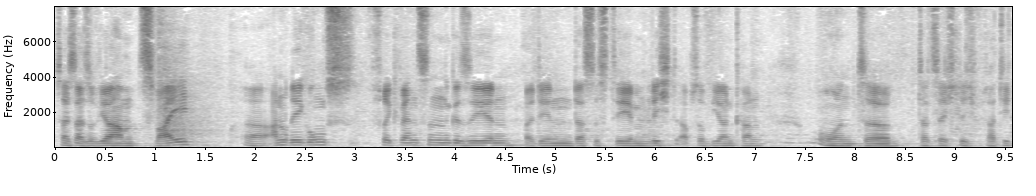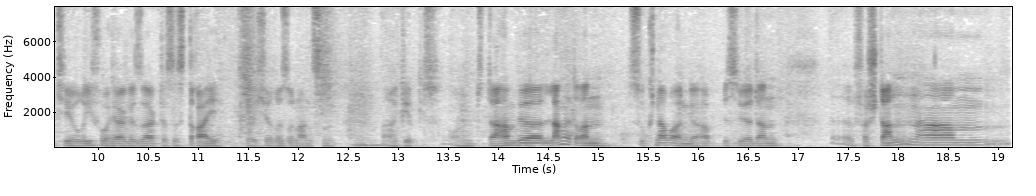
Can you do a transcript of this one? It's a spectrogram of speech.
Das heißt also, wir haben zwei äh, Anregungsfrequenzen gesehen, bei denen das System Licht absorbieren kann. Und äh, tatsächlich hat die Theorie vorhergesagt, dass es drei solche Resonanzen äh, gibt. Und da haben wir lange dran zu knabbern gehabt, bis wir dann äh, verstanden haben,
